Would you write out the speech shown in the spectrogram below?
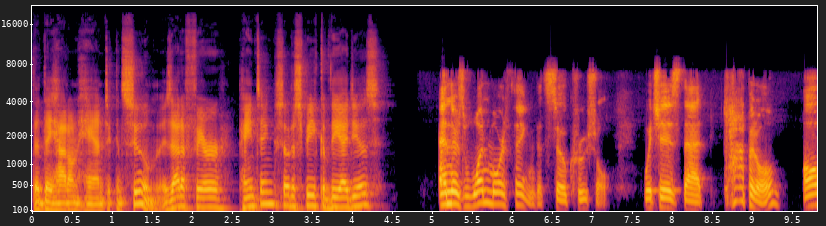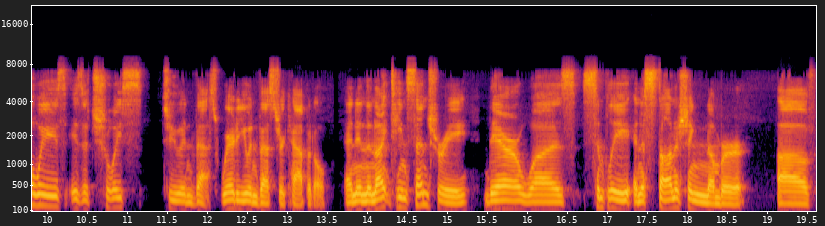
that they had on hand to consume. Is that a fair painting, so to speak, of the ideas? And there's one more thing that's so crucial, which is that capital always is a choice to invest. Where do you invest your capital? And in the 19th century, there was simply an astonishing number of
